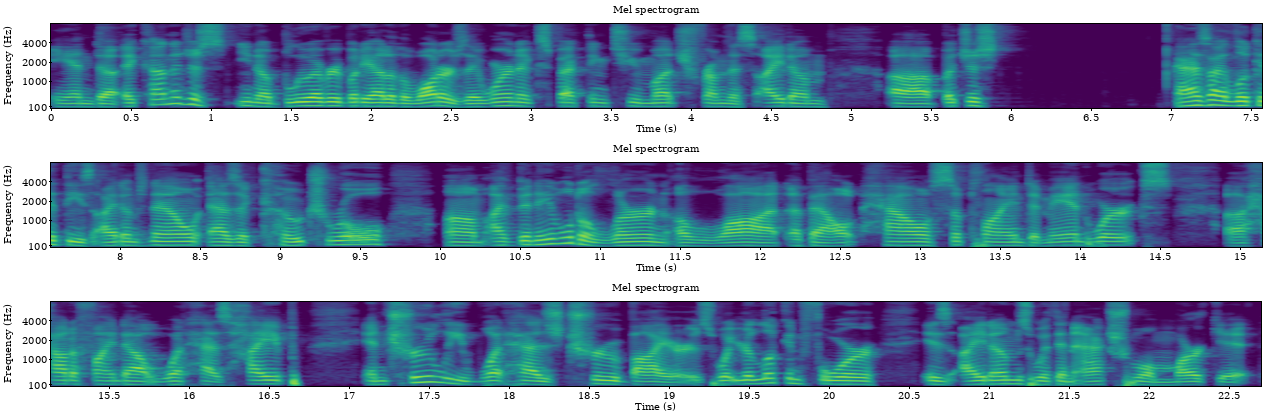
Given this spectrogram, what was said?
And uh, it kind of just you know blew everybody out of the waters. They weren't expecting too much from this item uh, but just as I look at these items now as a coach role, um, I've been able to learn a lot about how supply and demand works, uh, how to find out what has hype, and truly what has true buyers. What you're looking for is items with an actual market.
